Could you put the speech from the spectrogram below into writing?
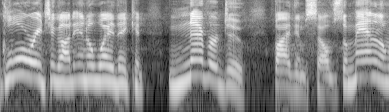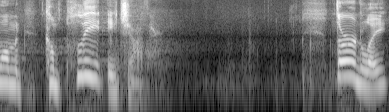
glory to God in a way they can never do by themselves. The man and the woman complete each other. Thirdly,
